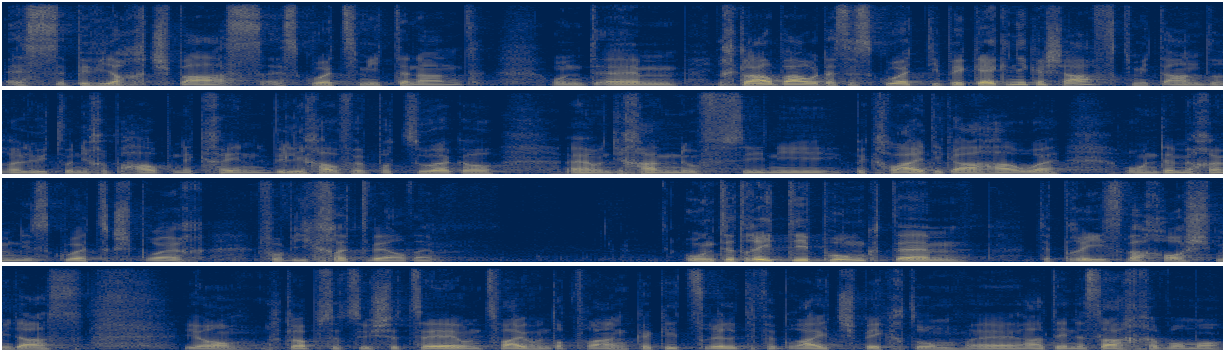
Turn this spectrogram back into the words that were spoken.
es bewirkt Spaß, ein gutes Miteinander. Und ähm, ich glaube auch, dass es gute Begegnungen schafft mit anderen Leuten, die ich überhaupt nicht kenne. Weil ich auf jemanden zugehe äh, und ich kann auf seine Bekleidung anhauen und äh, wir können in ein gutes Gespräch verwickelt werden. Und der dritte Punkt, ähm, der Preis, was kostet mir das? ja, ich glaube, so zwischen 10 und 200 Franken gibt es ein relativ breites Spektrum äh, an den Sachen, die man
